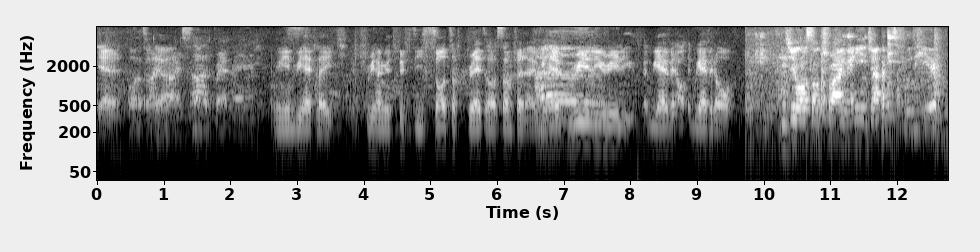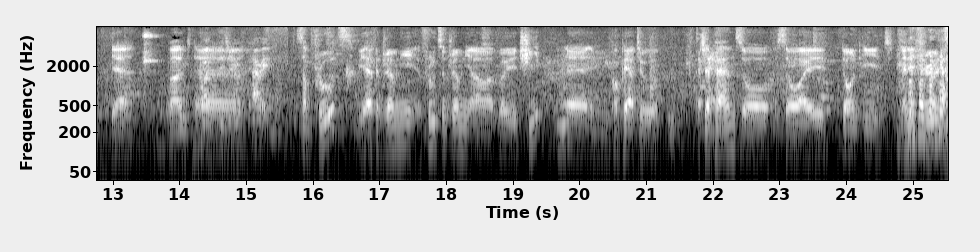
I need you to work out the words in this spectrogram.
Yeah. all the time. Yeah. Rice, not the bread. I mean, we have like 350 sorts of bread or something. and we have Ah. really, really, we have it. All, we have it all. Did you also try many Japanese food here? Yeah. But what did you uh, have it? some fruits we have in Germany. Fruits in Germany are very cheap Mm-hmm. uh, in compared to Japan. So so I don't eat many fruits,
